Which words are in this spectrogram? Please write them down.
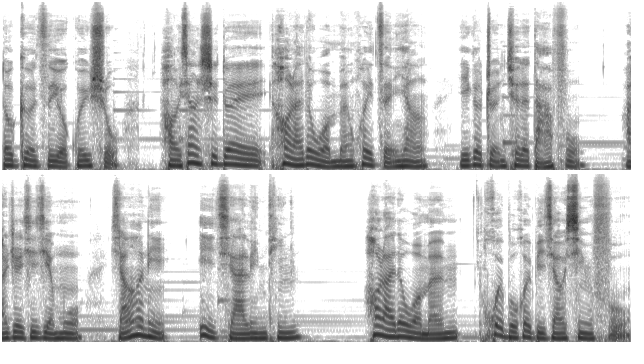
都各自有归属，好像是对后来的我们会怎样一个准确的答复。而这期节目想和你一起来聆听，后来的我们会不会比较幸福？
